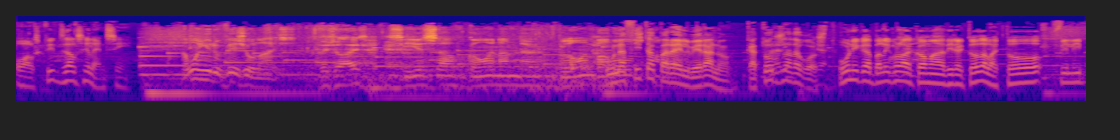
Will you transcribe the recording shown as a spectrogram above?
o els crits del silenci. I want you to visualize. Visualize. See yourself going under, blowing bubbles. Una cita para el verano, 14 d'agost. Única pel·lícula com a director de l'actor Philip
